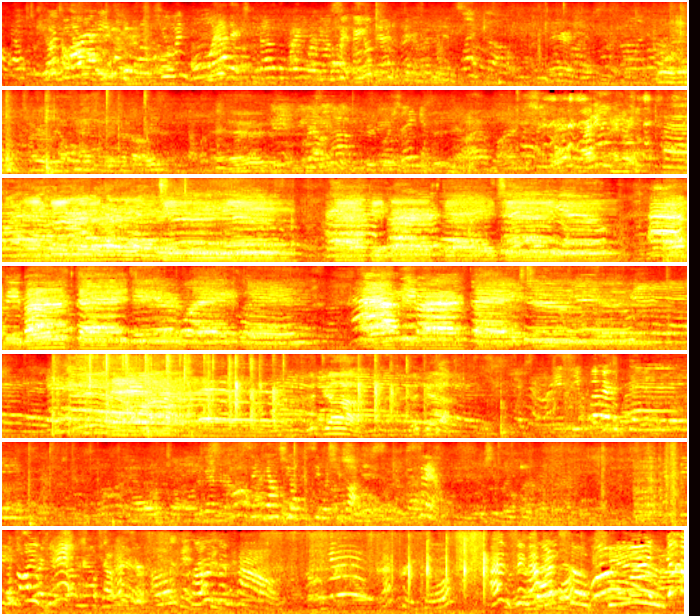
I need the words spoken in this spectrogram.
There's already a human boy. Maddox, get out of the way where my Sit down. There it is. Girl, job. Good job. It's your birthday. Sit down so y'all see what she got. Sit down. That's all you get. That's your own frozen house. That's pretty cool. I hadn't seen that That's before. so Oh cute. my god!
